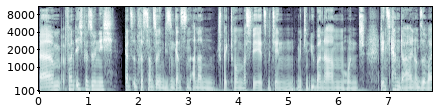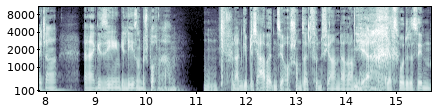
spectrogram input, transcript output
ähm, fand ich persönlich ganz interessant so in diesem ganzen anderen Spektrum, was wir jetzt mit den, mit den Übernahmen und den Skandalen und so weiter äh, gesehen, gelesen und besprochen haben. Mhm. Und angeblich arbeiten sie auch schon seit fünf Jahren daran. Ja. Jetzt wurde das eben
